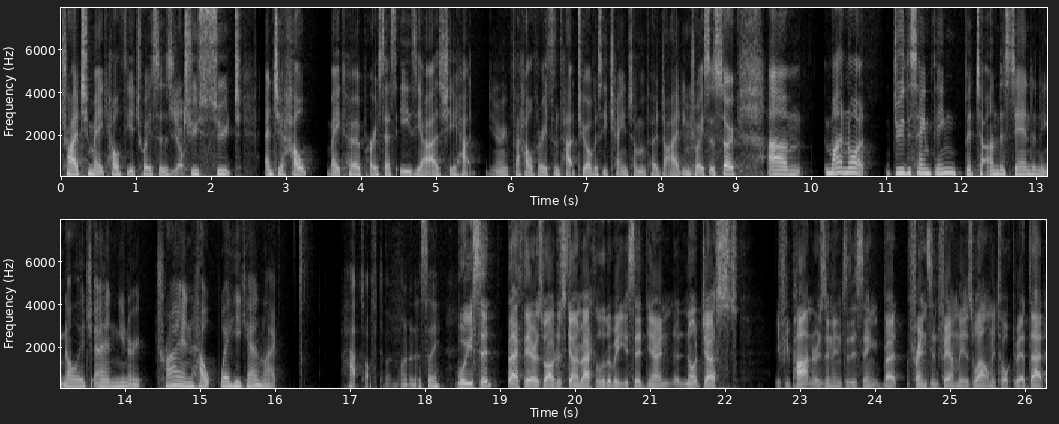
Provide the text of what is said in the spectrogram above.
tried to make healthier choices Yep. to suit and to help make her process easier as she had, you know, for health reasons, had to obviously change some of her dieting choices. So, um, might not do the same thing, but to understand and acknowledge and, you know, try and help where he can, like, hats off to him, honestly. Well, you said back there as well, just going back a little bit, you said, you know, n- not just if your partner isn't into this thing, but friends and family as well. And we talked about that.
